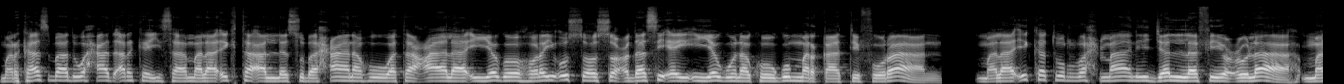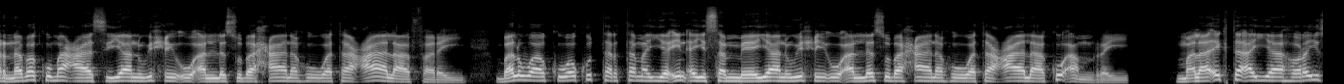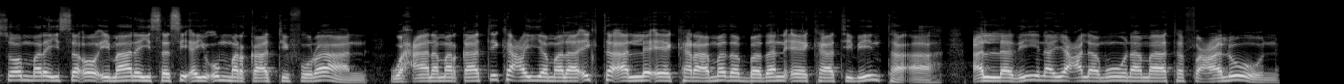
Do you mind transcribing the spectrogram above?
Markaas baad waxaad arkaysaa malaa'igta alle subxaanahu wa tacaalaa iyagoo horay u soo socda si ay iyaguna kuugu markhaati furaan malaa'ikatu raxmaani jalla fii culaah marnaba kuma caasiyaan wixii uu alle subxaanahu wa tacaalaa faray bal waa kuwo ku tartamaya in ay sameeyaan wixii uu alle subxaanahu wa tacaalaa ku amray malaa'igta ayaa horay soo maraysa oo imaanaysa si ay u markhaati furaan waxaana markhaati kacaya malaa'igta alle ee karaamada badan ee kaatibiinta ah alladiina yaclamuuna maa tafcaluun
